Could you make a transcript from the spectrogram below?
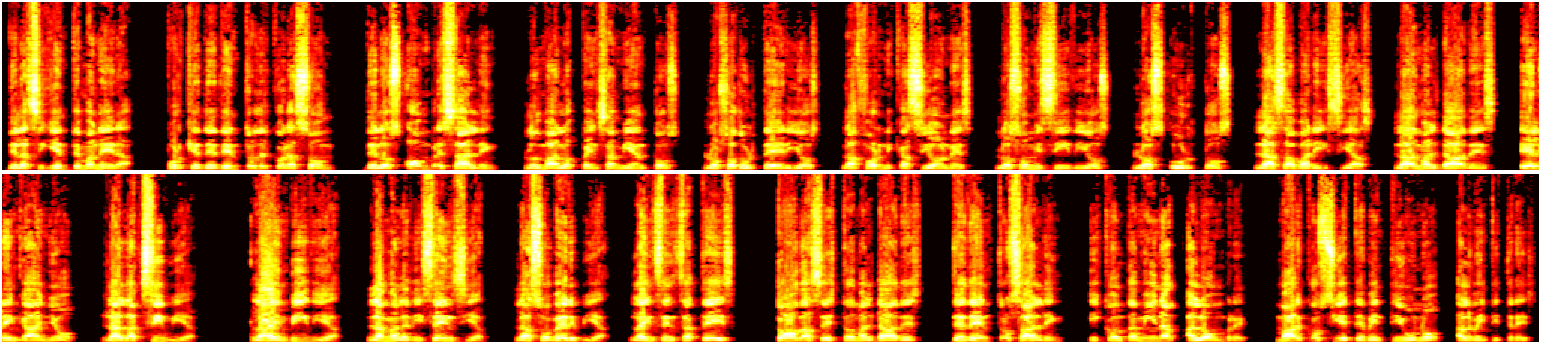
de la siguiente manera, porque de dentro del corazón de los hombres salen los malos pensamientos, los adulterios, las fornicaciones, los homicidios, los hurtos, las avaricias, las maldades, el engaño, la laxivia, la envidia, la maledicencia, la soberbia, la insensatez. Todas estas maldades de dentro salen y contaminan al hombre Marcos 7, 21 al 23.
